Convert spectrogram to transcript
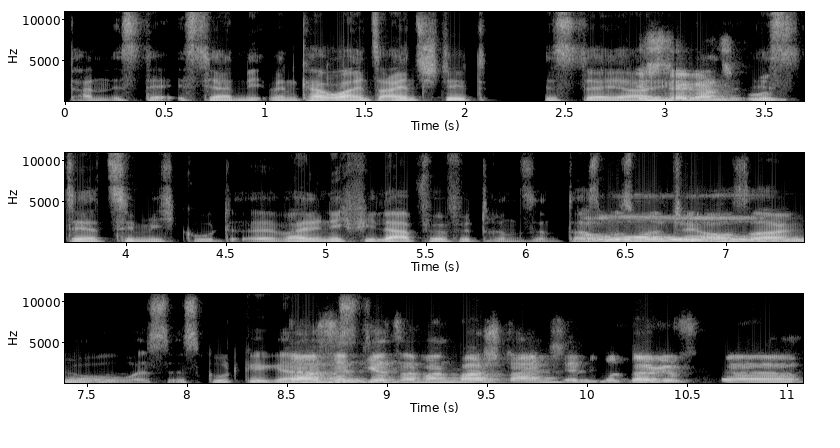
Dann ist der, ist ja, wenn Karo 1-1 steht, ist der ja ist der ganz gut. Ist der ziemlich gut, äh, weil nicht viele Abwürfe drin sind. Das oh, muss man natürlich auch sagen. Oh, es ist gut gegangen. Da sind jetzt aber ein paar Steinchen runtergefallen. Äh,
